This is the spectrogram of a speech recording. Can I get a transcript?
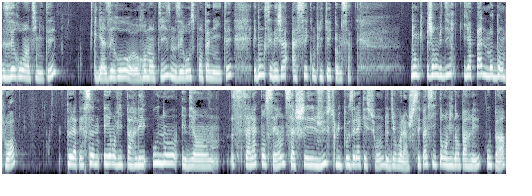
zéro intimité. Il y a zéro euh, romantisme, zéro spontanéité, et donc c'est déjà assez compliqué comme ça. Donc j'ai envie de dire, il n'y a pas de mode d'emploi, que la personne ait envie de parler ou non, eh bien, ça la concerne. Sachez juste lui poser la question, de dire voilà, je sais pas si tu as envie d'en parler ou pas.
